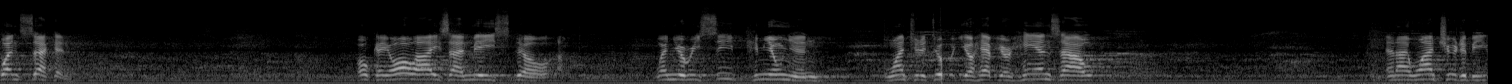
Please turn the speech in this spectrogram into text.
one second. Okay, all eyes on me still. When you receive communion, I want you to do it. You'll have your hands out and I want you to be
